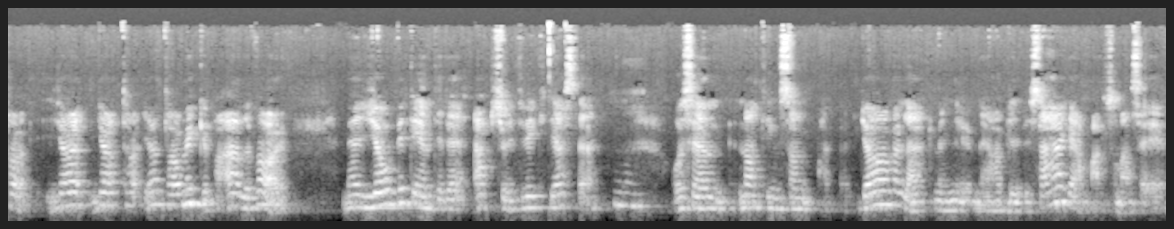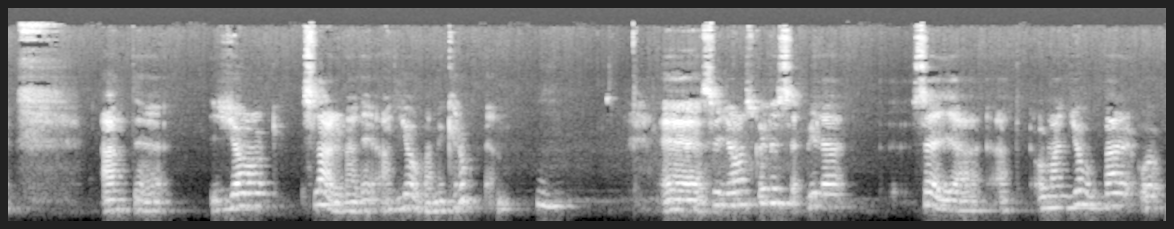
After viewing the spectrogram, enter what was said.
Ta, jag, jag, tar, jag tar mycket på allvar. Men jobbet är inte det absolut viktigaste. Mm. Och sen någonting som jag har lärt mig nu när jag har blivit så här gammal som man säger. Att eh, jag slarvade att jobba med kroppen. Mm. Eh, så jag skulle vilja säga att om man jobbar och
